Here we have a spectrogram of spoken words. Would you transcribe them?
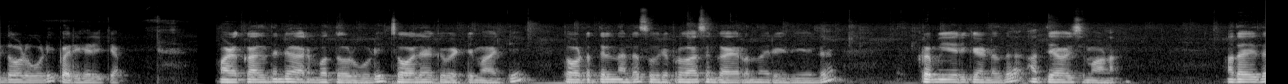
ഇതോടുകൂടി പരിഹരിക്കാം. മഴക്കാലത്തിന്റെ ആരംഭത്തോടുകൂടി ചോലയൊക്കെ വെട്ടിമാറ്റി തോട്ടത്തിൽ നല്ല സൂര്യപ്രകാശം കയറുന്ന രീതിയിൽ ക്രമീകരിക്കേണ്ടത് അത്യാവശ്യമാണ്. അതായത്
